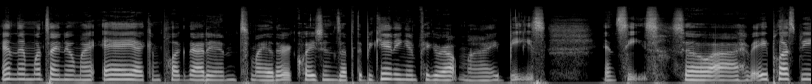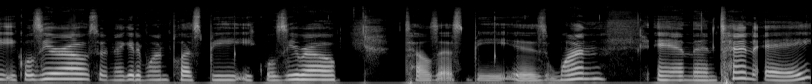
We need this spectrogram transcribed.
and then once I know my a, I can plug that into my other equations up at the beginning and figure out my b's and c's. So I have a plus b equals 0, so negative 1 plus b equals 0 tells us b is 1, and then 10a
